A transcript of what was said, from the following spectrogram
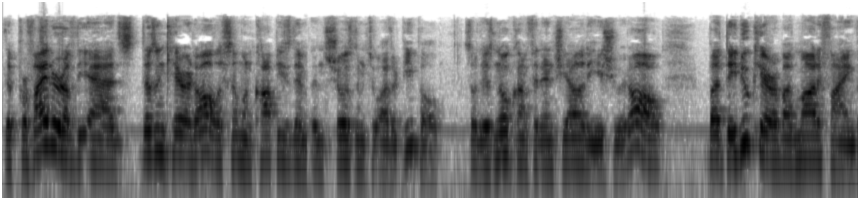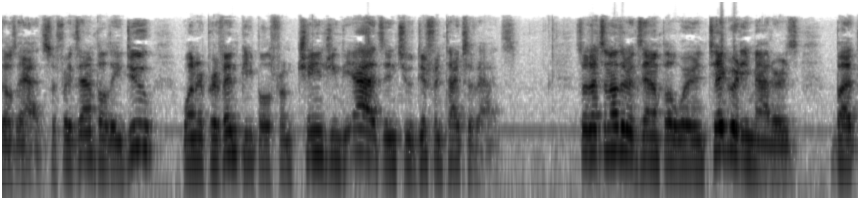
The provider of the ads doesn't care at all if someone copies them and shows them to other people, so there's no confidentiality issue at all, but they do care about modifying those ads. So, for example, they do want to prevent people from changing the ads into different types of ads. So, that's another example where integrity matters, but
